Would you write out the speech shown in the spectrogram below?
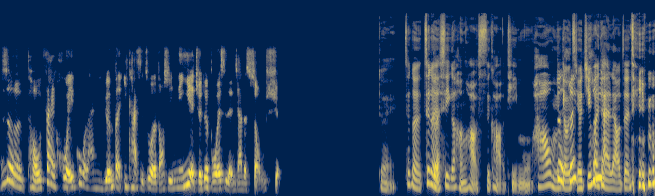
热头再回过来，你原本一开始做的东西，你也绝对不会是人家的首选。对，这个这个也是一个很好思考的题目。好，我们有有机会再聊这题目。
